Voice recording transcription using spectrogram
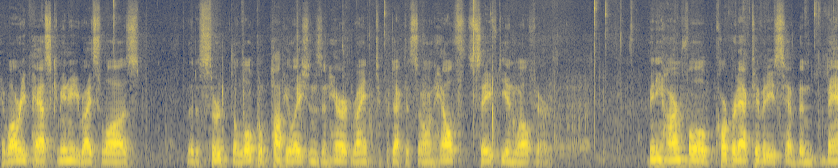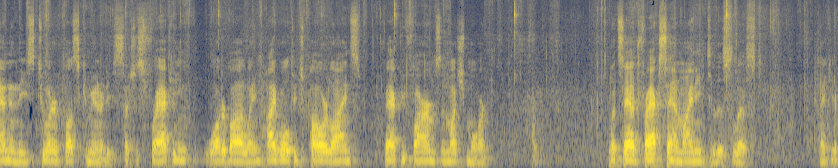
have already passed community rights laws that assert the local population's inherent right to protect its own health, safety, and welfare. Many harmful corporate activities have been banned in these 200-plus communities, such as fracking, water bottling, high-voltage power lines, factory farms, and much more. Let's add frac sand mining to this list. Thank you.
